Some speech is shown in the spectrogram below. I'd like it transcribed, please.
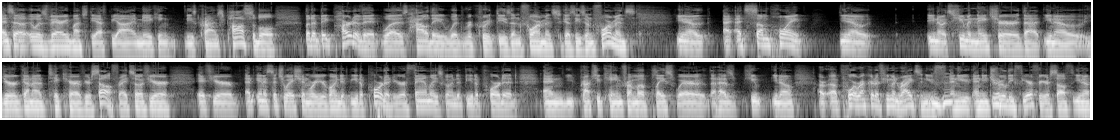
And so it was very much the FBI making these crimes possible. But a big part of it was how they would recruit these informants, because these informants, you know, at, at some point, you know, you know, it's human nature that, you know, you're going to take care of yourself, right? So if you're, if you're in a situation where you're going to be deported, your family is going to be deported, and you, perhaps you came from a place where that has, you know, a, a poor record of human rights, and you, mm-hmm. and you, and you truly fear for yourself, you know,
